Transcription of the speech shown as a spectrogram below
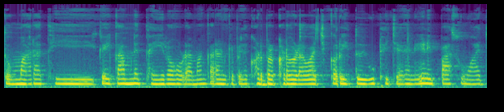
તો મારાથી કંઈ કામ નથી થઈ રહોડામાં, કારણ કે પછી ખડબડ ખડબડ અવાજ કરી તો એ ઉઠી જાય અને એની પાછું આજ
